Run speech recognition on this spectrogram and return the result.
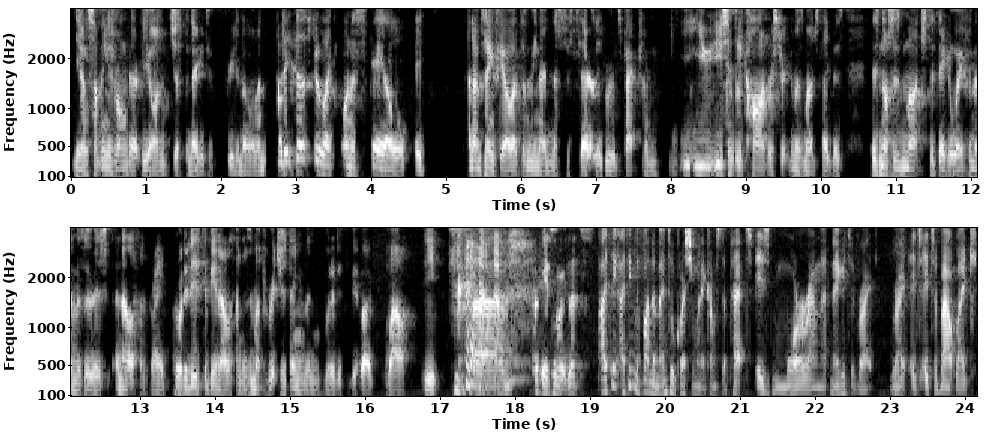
you know, something is wrong there beyond just the negative freedom element. But it does feel like on a scale, it's and I'm saying scale, that doesn't mean I necessarily agree with spectrum. You you simply can't restrict them as much. Like there's there's not as much to take away from them as there is an elephant, right? What it is to be an elephant is a much richer thing than what it is to be a bug. Wow, deep. Um, okay, so wait, let's. I think I think the fundamental question when it comes to pets is more around that negative, right? Right. It's it's about like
